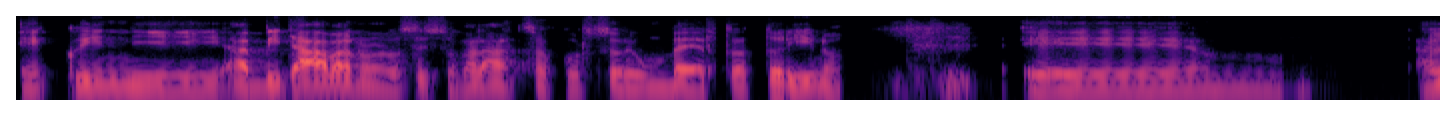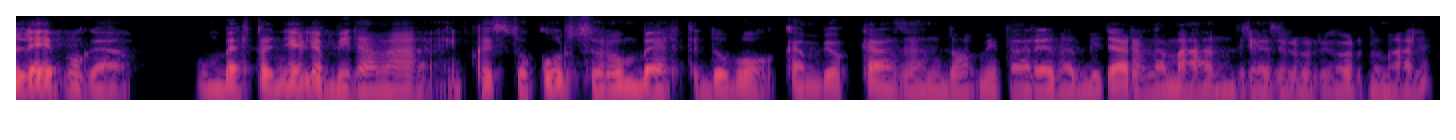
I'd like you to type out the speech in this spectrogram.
E quindi abitavano nello stesso palazzo a Corso Re Umberto a Torino. E um, all'epoca Umberto Agnelli abitava in questo Corso Re Umberto e dopo cambiò casa andò mi pare ad abitare alla Mandria se non ricordo male.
